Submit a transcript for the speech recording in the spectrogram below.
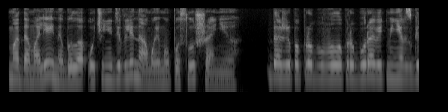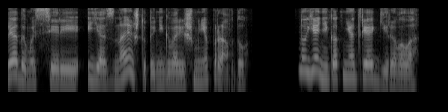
Мадам Алейна была очень удивлена моему послушанию. Даже попробовала пробуравить меня взглядом из серии «Я знаю, что ты не говоришь мне правду». Но я никак не отреагировала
